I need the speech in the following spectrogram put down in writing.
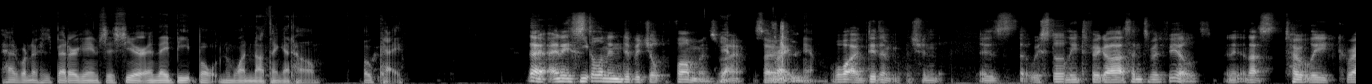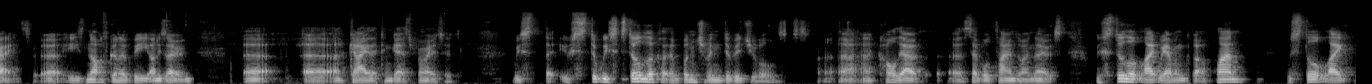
had one of his better games this year, and they beat Bolton one nothing at home. Okay. No, and it's still an individual performance, right? Yeah, so right, yeah. what I didn't mention is that we still need to figure out centre midfield, and that's totally correct. Uh, he's not going to be on his own. uh, a guy that can get promoted. We, st- we, st- we still look like a bunch of individuals. Uh, I called it out uh, several times in my notes. We still look like we haven't got a plan. We still look like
